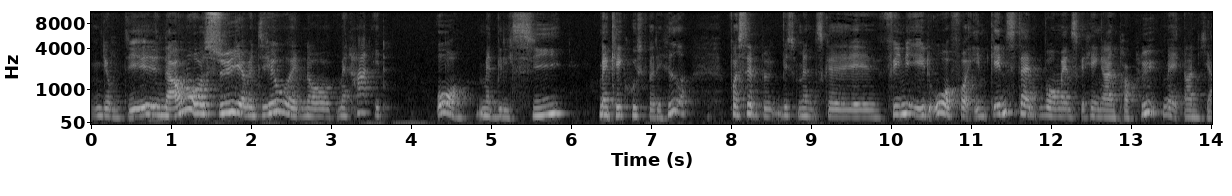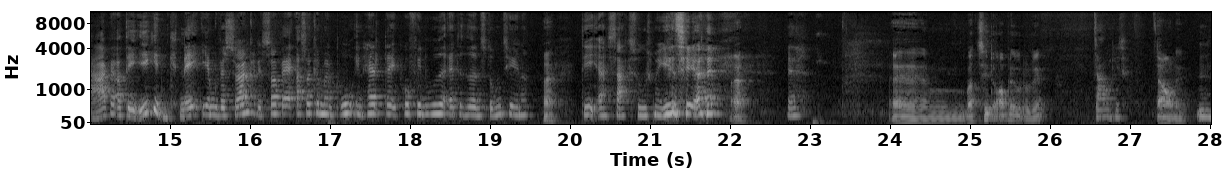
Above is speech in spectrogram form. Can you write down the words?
Jamen, det er navneord syge. Jamen, det er jo, at når man har et ord, man vil sige, man kan ikke huske, hvad det hedder. For eksempel, hvis man skal finde et ord for en genstand, hvor man skal hænge en paraply med og en jakke, og det er ikke en knæ, jamen hvad søren kan det så være? Og så kan man bruge en halv dag på at finde ud af, at det hedder en stumtjener. Ja. Det er sagt sus med irriterende. ja. Ja, Øhm, hvor tit oplever du det dagligt. dagligt? Mm.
